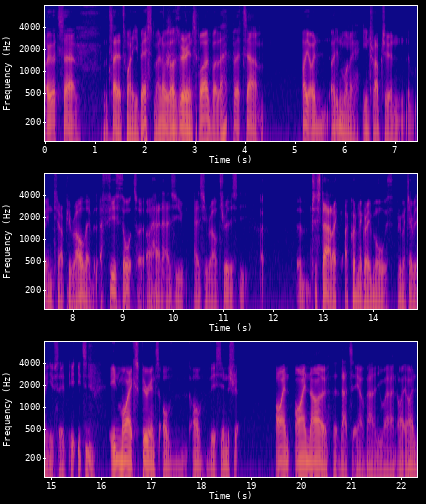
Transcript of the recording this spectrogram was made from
Like let's um, let's say that's one of your best, mate. I was, I was very inspired by that, but um, I, I, I didn't want to interrupt you and interrupt your role there, but a few thoughts I, I had as you as you rolled through this. To start, I, I couldn't agree more with pretty much everything you've said. It, it's hmm. in my experience of of this industry. I I know that that's our value add. I, I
